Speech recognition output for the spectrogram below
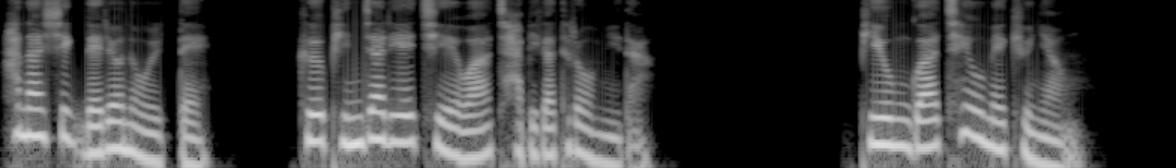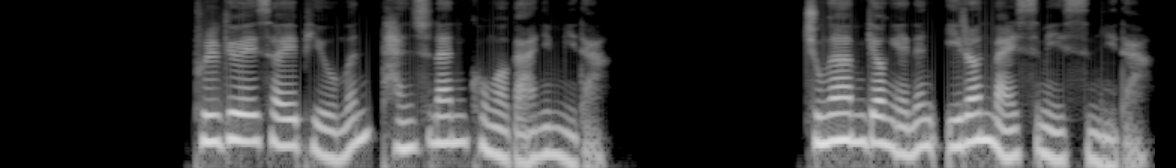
하나씩 내려놓을 때 그 빈자리에 지혜와 자비가 들어옵니다. 비움과 채움의 균형. 불교에서의 비움은 단순한 공허가 아닙니다. 중화암경에는 이런 말씀이 있습니다.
